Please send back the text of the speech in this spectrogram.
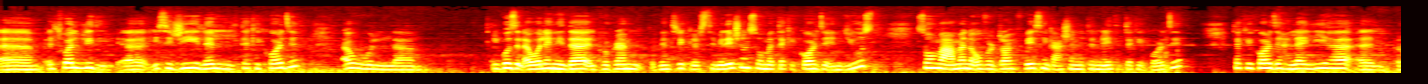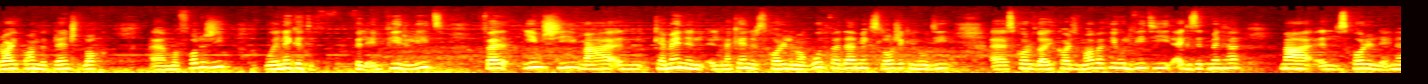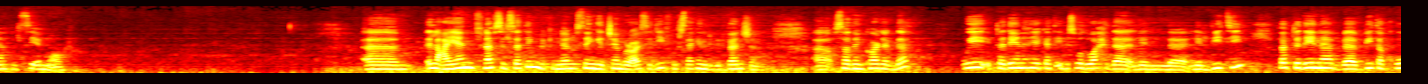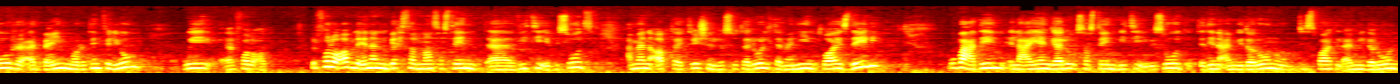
ال 12 ليد اي سي جي للتاكيكارديا. أو ال- الجزء الأولاني ده البروجرام فنتريكولار ستيميوليشن ثم تاكيكارديا انديوسد ثم عملنا اوفر درايف بيسنج عشان نترمينيت التاكيكارديا. التاكيكارديا هنلاقي ليها رايت باوند برانش بلوك مورفولوجي ونيجاتيف في الانفيريور ليدز فيمشي مع كمان ال- المكان السكار اللي موجود فده ميكس لوجيك إنه دي سكار اوف دايت كارديوميوباثي والفي تي اكزت منها مع السكار اللي لقيناها في السي آم ار العيان في نفس السيتنج ركبنا له سنجل تشامبر اي سي دي فور سكند بريفنشن اوف سادن كاردياك ديث وابتدينا هي كانت ايبيسود واحدة للفي تي فابتدينا ببيتا كور 40 مرتين في اليوم وفولو اب في الفولو اب لقينا ان بيحصل نون سستين في تي ايبيسودز عملنا اب تايتريشن لسوتالول 80 توايس ديلي وبعدين العيان جاله سستين بي تي ابيسود ابتدينا اميدارون وديسبايت الاميدارون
